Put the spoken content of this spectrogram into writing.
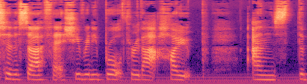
to the surface. She really brought through that hope and the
